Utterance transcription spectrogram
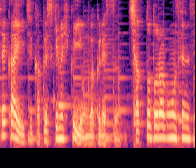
世界一格式の低い音楽レッスン、チャットドラゴン先生。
